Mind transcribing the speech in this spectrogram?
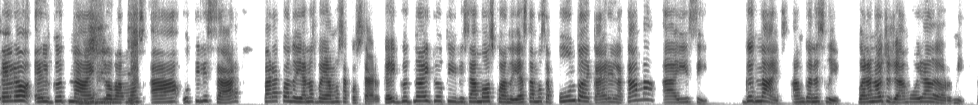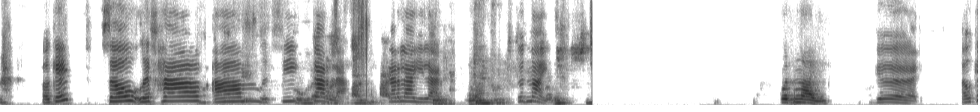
Pero el good night lo vamos a utilizar para cuando ya nos vayamos a acostar, ¿ok? Good night lo utilizamos cuando ya estamos a punto de caer en la cama. Ahí sí. Good night, I'm gonna sleep. Buenas noches, ya me voy a ir a dormir. ¿Ok? So, let's have, um, let's see, Carla. Carla Aguilar. Good night. Good night. Good. Ok.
